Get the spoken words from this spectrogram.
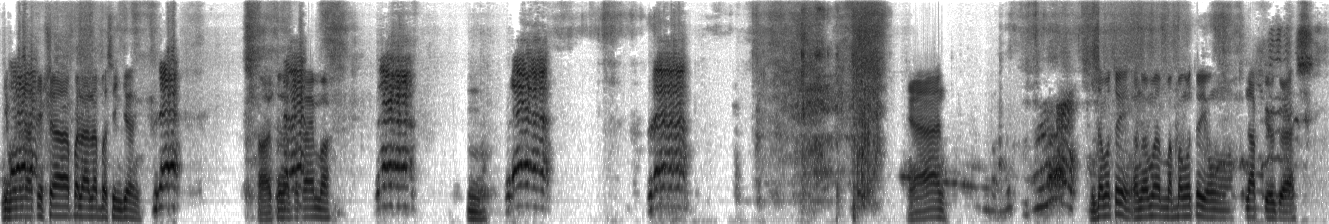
Hindi muna natin siya palalabasin dyan. Ah, ito na pagkain mo. Hmm. Yan. Ganda mo to eh. Ano, ma- mabango to yung snap your grass.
